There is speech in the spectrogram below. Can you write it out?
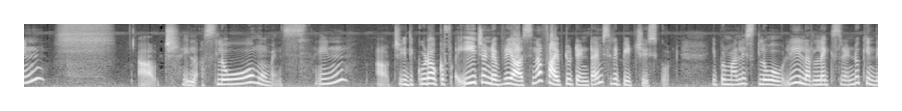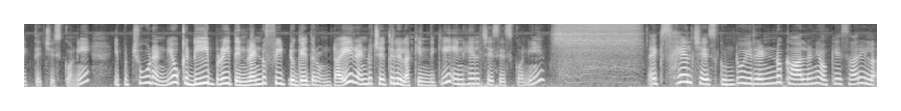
in out ఇలా స్లో మూమెంట్స్. ఇన్ అవుట్ ఇది కూడా ఒక each and every asana five to ten times repeat చేసుకోండి. ఇప్పుడు మళ్ళీ స్లోలీ ఇలా లెగ్స్ రెండు కిందకి తెచ్చేసుకొని ఇప్పుడు చూడండి ఒక డీప్ బ్రీత్ ఇన్ రెండు ఫీట్ టుగెదర్ ఉంటాయి. రెండు చేతులు ఇలా కిందికి ఇన్హేల్ చేసేసుకొని ఎక్స్హేల్ చేసుకుంటూ ఈ రెండు కాళ్ళని ఒకేసారి ఇలా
